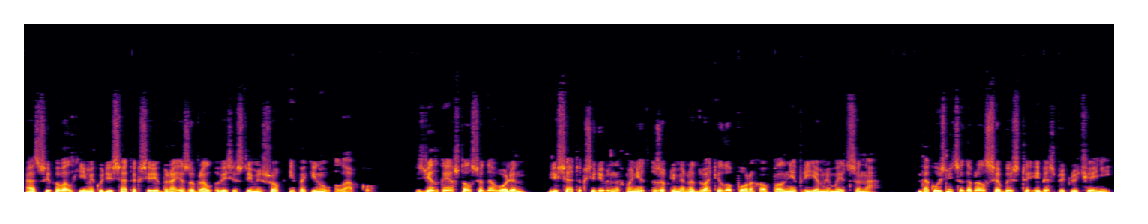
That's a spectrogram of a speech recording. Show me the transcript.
Отсыпав алхимику десяток серебра, я забрал увесистый мешок и покинул лавку. Сделкой остался доволен, Десяток серебряных монет за примерно два кило пороха, вполне приемлемая цена. До кузницы добрался быстро и без приключений.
